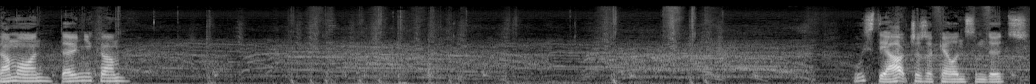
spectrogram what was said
Come on, down you come. At least the archers are killing some dudes.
